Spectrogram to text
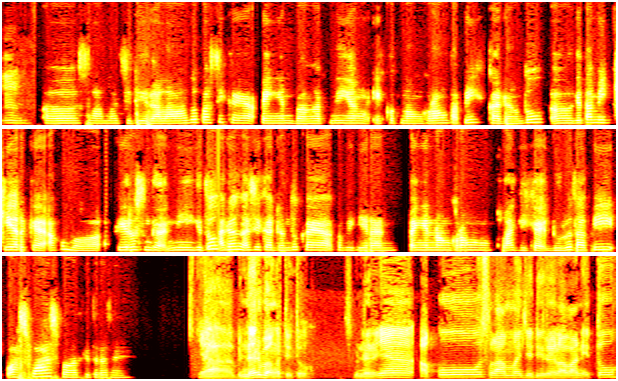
mm. uh, selama jadi relawan tuh pasti kayak pengen banget nih yang ikut nongkrong, tapi kadang tuh uh, kita mikir kayak aku bawa virus nggak nih gitu. Ada nggak sih kadang tuh kayak kepikiran pengen nongkrong lagi kayak dulu tapi was-was banget gitu rasanya? Ya benar banget itu. Sebenarnya aku selama jadi relawan itu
